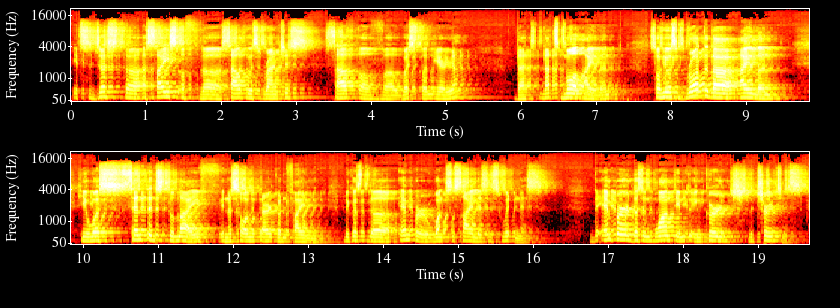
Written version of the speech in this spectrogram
It's just uh, a size of the southwest ranches, south of uh, Weston area. That, that small island. So he was brought to the island. He was sentenced to life in a solitary confinement because the emperor wants to silence his witness. The emperor doesn't want him to encourage the churches.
